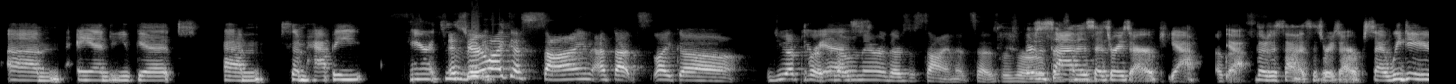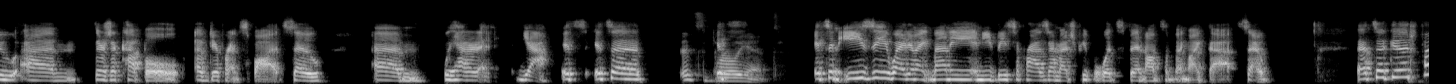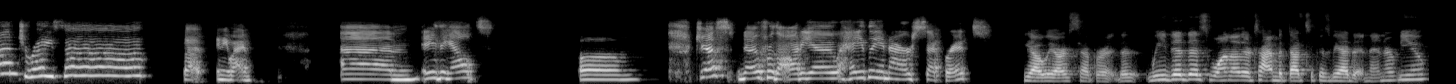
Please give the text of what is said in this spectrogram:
um, and you get um, some happy parents. Is there like a sign at that? Like, uh, do you have to put a cone is. there? Or there's a sign that says reserved. there's a sign that says reserved? Yeah, Okay. yeah. There's a sign that says reserved. So we do. Um, there's a couple of different spots. So um, we had it. Yeah, it's it's a It's brilliant. it's an easy way to make money and you'd be surprised how much people would spend on something like that so that's a good fundraiser but anyway um anything else um. just know for the audio haley and i are separate Yeah, we are separate. We did this one other time, but that's because we had an interview,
